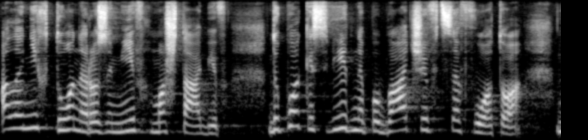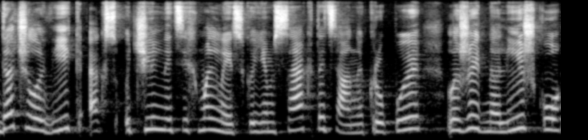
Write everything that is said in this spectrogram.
але ніхто не розумів масштабів, допоки світ не побачив це фото, де чоловік, екс-очільниці Хмельницької МСЕК Тетяни Крупи, лежить на ліжку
